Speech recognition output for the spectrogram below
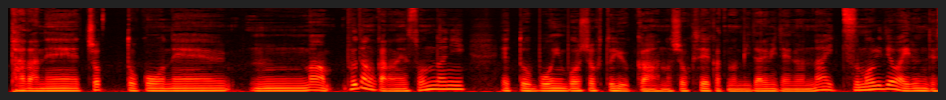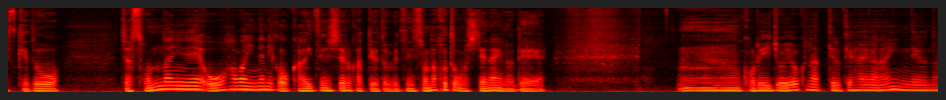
ただね、ちょっとこうね、うーん、まあ、普段からね、そんなに、えっと、暴飲暴食というか、あの、食生活の乱れみたいなのはないつもりではいるんですけど、じゃあそんなにね、大幅に何かを改善してるかっていうと別にそんなこともしてないので、うーん、これ以上良くなってる気配がないんだよな。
